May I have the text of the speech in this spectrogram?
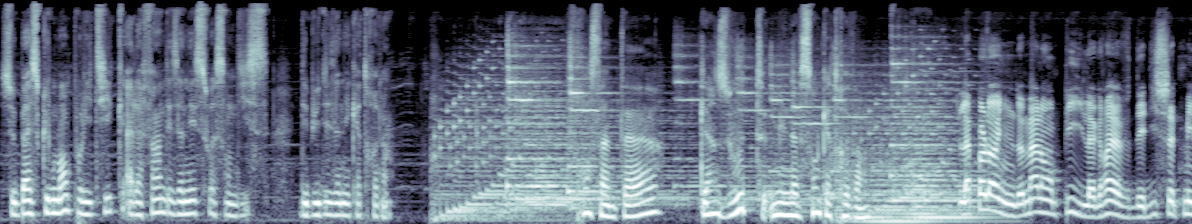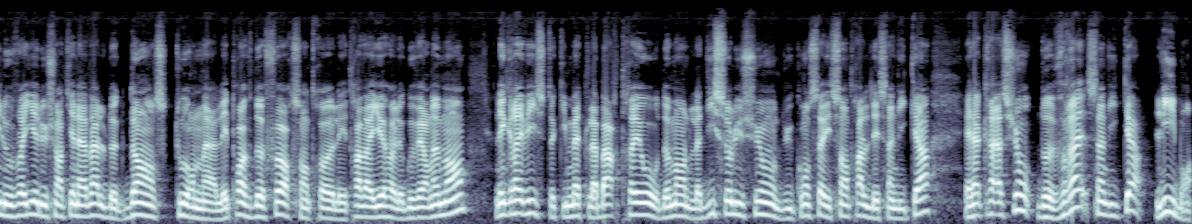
ce basculement politique à la fin des années 70, début des années 80. France Inter, 15 août 1980. La Pologne de mal la grève des 17 000 ouvriers du chantier naval de Gdansk tourne à l'épreuve de force entre les travailleurs et le gouvernement. Les grévistes qui mettent la barre très haut demandent la dissolution du Conseil central des syndicats et la création de vrais syndicats libres.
